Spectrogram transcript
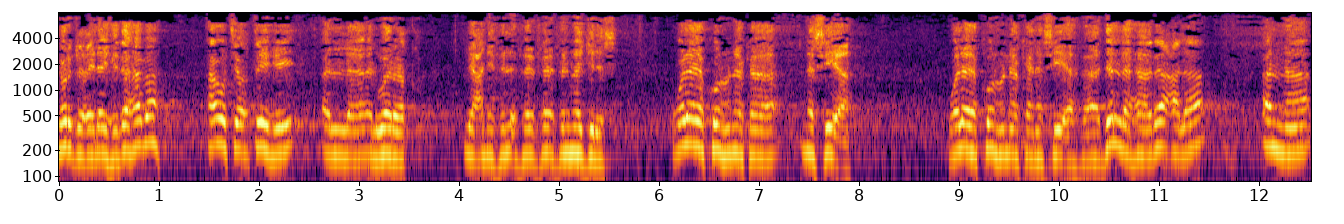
ترجع إليه ذهبة أو تعطيه الورق يعني في المجلس. ولا يكون هناك نسيئة. ولا يكون هناك نسيئة. فدل هذا على أن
